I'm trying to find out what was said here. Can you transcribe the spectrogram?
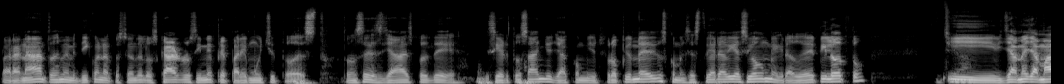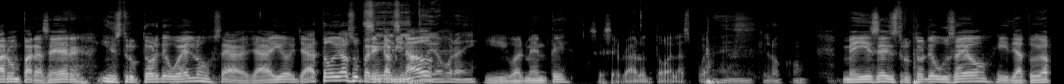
para nada, entonces me metí con la cuestión de los carros y me preparé mucho y todo esto. Entonces ya después de, de ciertos años, ya con mis propios medios, comencé a estudiar aviación, me gradué de piloto y ya me llamaron para ser instructor de vuelo, o sea, ya, yo, ya todo iba súper sí, encaminado. Sí, por ahí. Y igualmente se cerraron todas las puertas. Ay, qué loco. Me hice instructor de buceo y ya todo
